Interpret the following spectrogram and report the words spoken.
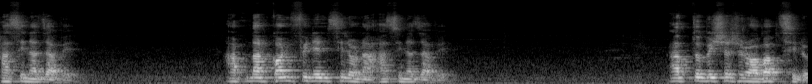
হাসিনা যাবে। আপনার কনফিডেন্স ছিল না, হাসিনা যাবে। আত্মবিশ্বাসের অভাব ছিল।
